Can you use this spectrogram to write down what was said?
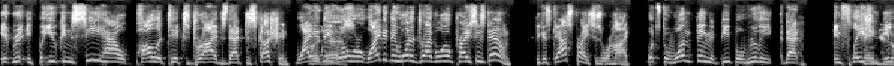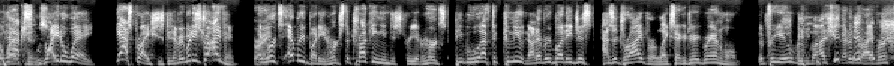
It, re- but you can see how politics drives that discussion. Why oh, did they does. lower? Why did they want to drive oil prices down? Because gas prices were high. What's the one thing that people really that inflation Changes impacts elections. right away? gas prices because everybody's driving. Right. It hurts everybody. It hurts the trucking industry. It hurts people who have to commute. Not everybody just has a driver like Secretary Granholm. Good for you. I'm glad she got a driver.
